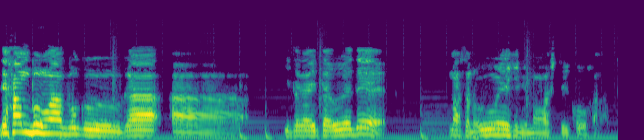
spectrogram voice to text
で、半分は僕が、あーいただいた上で、まあその運営費に回していこうかなと。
